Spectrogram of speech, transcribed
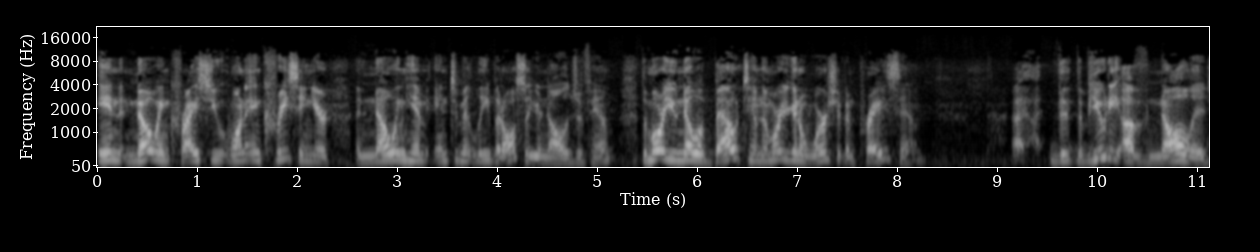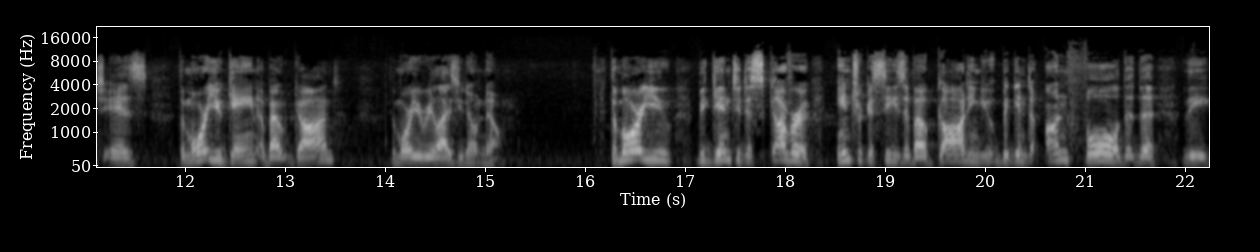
in knowing Christ, you want to increase in your knowing Him intimately, but also your knowledge of Him. The more you know about Him, the more you're going to worship and praise Him. The, the beauty of knowledge is the more you gain about God, the more you realize you don't know. The more you begin to discover intricacies about God and you begin to unfold the, the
